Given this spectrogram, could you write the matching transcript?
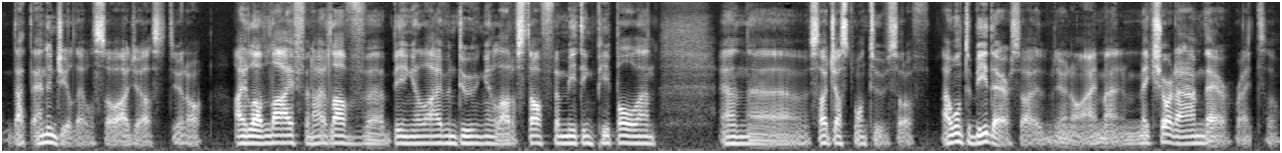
that energy level. So I just you know I love life and I love uh, being alive and doing a lot of stuff and meeting people and and uh, so I just want to sort of I want to be there. So I, you know, I make sure that I'm there, right? So.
